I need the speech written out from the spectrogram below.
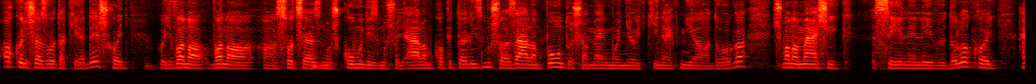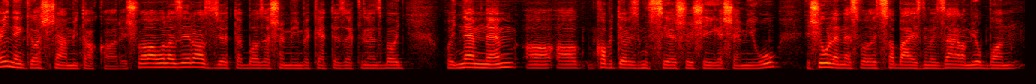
akkor is az volt a kérdés, hogy, hogy van, a, van a, a szocializmus, kommunizmus vagy államkapitalizmus, az állam pontosan megmondja, hogy kinek mi a dolga, és van a másik szélén lévő dolog, hogy hát mindenki azt sem, amit akar. És valahol azért az jött ebbe az eseménybe 2009-ben, hogy, hogy nem, nem, a, a kapitalizmus szélsősége sem jó, és jó lenne ezt valahogy szabályozni, vagy az állam jobban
